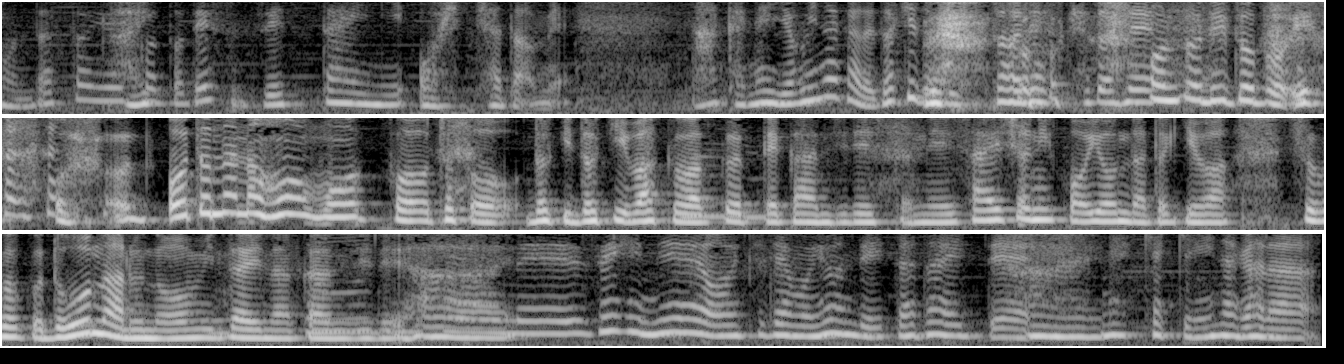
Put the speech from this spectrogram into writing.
本だということです、はい、絶対に押しちゃダメ。なんかね読みながらドキドキしそうですけどね。本当にちょっとえ大人の方もこうちょっとドキドキワクワクって感じでしたね、最初にこう読んだ時はすごくどうなるのみたいな感じで。はい、ね、ぜひねお家でも読んでいただいて、はい、ねキャッキャ言いながら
